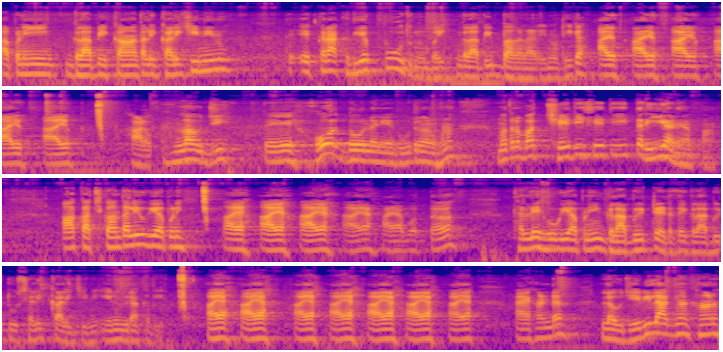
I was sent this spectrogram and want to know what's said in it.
ਆਪਣੀ ਗੁਲਾਬੀ ਕਾਂਤ ਵਾਲੀ ਕਾਲੀ ਚੀਨੀ ਨੂੰ। ਤੇ ਇੱਕ ਰੱਖ ਦਈਏ ਭੂਤ ਨੂੰ ਬਈ ਗੁਲਾਬੀ ਬਗਲ ਵਾਲੀ ਨੂੰ ਠੀਕ ਆ? ਆਇਓ ਆਇਓ ਆਇਓ ਆਇਓ ਆਇਓ। ਖਾ ਲਓ। ਲਓ ਜੀ ਤੇ ਹੋਰ ਦੋ ਨਵੀਆਂ ਕਬੂਤਰਾਂ ਨੂੰ ਹਨਾ। ਮਤਲਬ ਬਸ ਛੇਤੀ ਛੇਤੀ ਧਰੀ ਜਾਣੇ ਆਪਾਂ। ਆ ਕੱਚ ਕਾਂਤ ਵਾਲੀ ਹੋ ਗਈ ਆਪਣੀ। ਆਇਆ ਆਇਆ ਆਇਆ। ਆਇਆ ਆਇਆ ਪੁੱਤ। ਥੱਲੇ ਹੋ ਗਈ ਆਪਣੀ ਗੁਲਾਬੀ ਢਿੱਡ ਤੇ ਗੁਲਾਬੀ ਟੂਸੇ ਵਾਲੀ ਕਾਲੀ ਚੀਨੀ। ਇਹਨੂੰ ਵੀ ਰੱਖ ਦਈਏ ਆਇਆ ਆਇਆ ਆਇਆ ਆਇਆ ਆਇਆ ਆਇਆ ਆਇਆ। ਆਇਆ ਖੰਡ। ਲਓ ਜੀ ਵੀ ਲੱਗ ਗਈਆਂ ਖਾਣ।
